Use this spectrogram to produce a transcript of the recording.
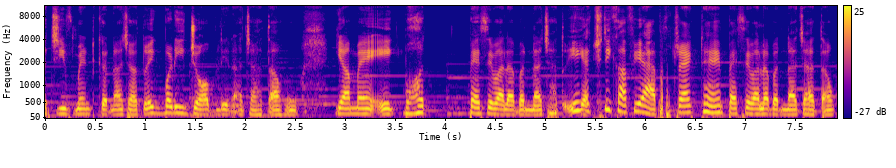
अचीवमेंट करना चाहता हूँ एक बड़ी जॉब लेना चाहता हूँ या मैं एक बहुत पैसे वाला बनना चाहता हूँ। ये एक्चुअली काफ़ी एब्स्ट्रैक्ट हैं पैसे वाला बनना चाहता हूँ।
